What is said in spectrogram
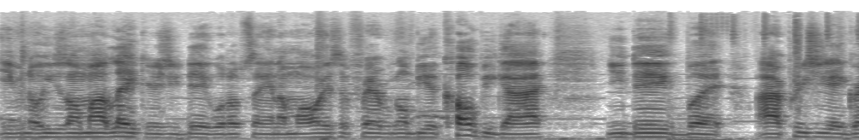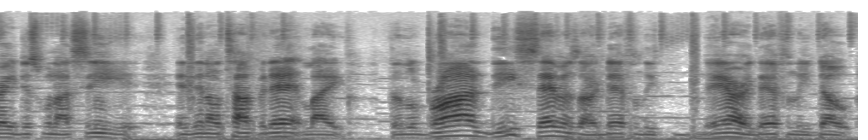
Even though he's on my Lakers, you dig what I'm saying. I'm always a forever gonna be a Kobe guy. You dig, but I appreciate greatness when I see it. And then on top of that, like the LeBron, these sevens are definitely they are definitely dope.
